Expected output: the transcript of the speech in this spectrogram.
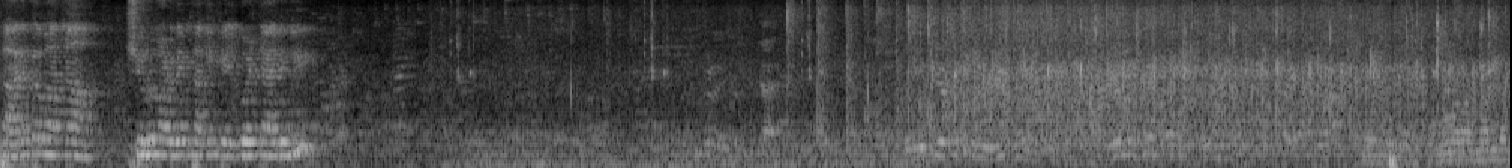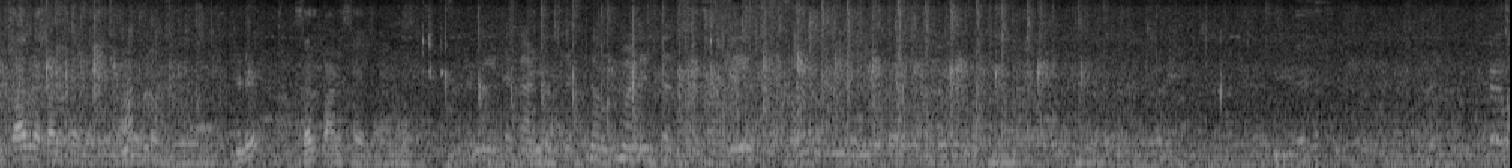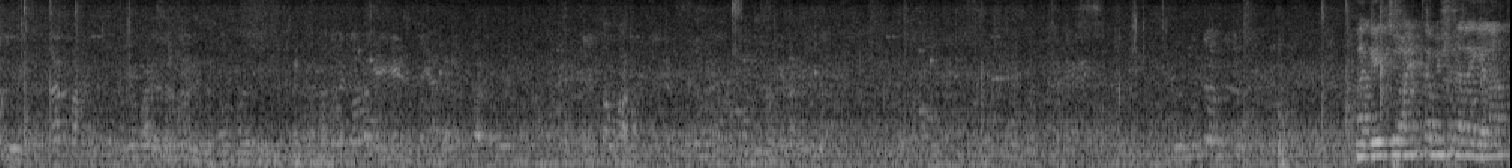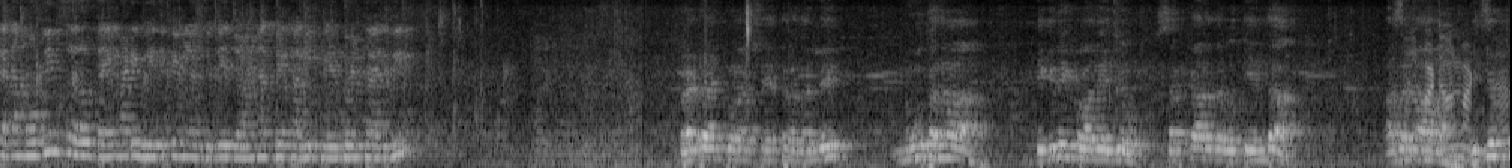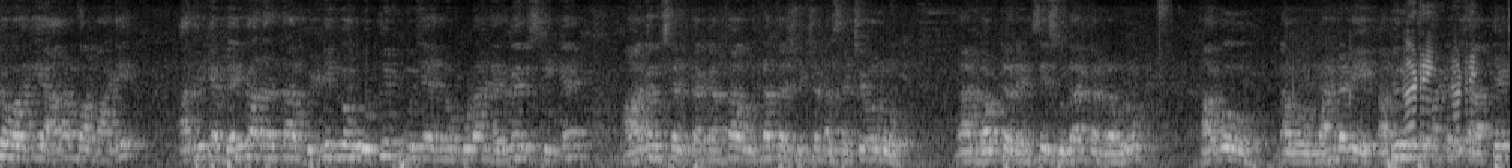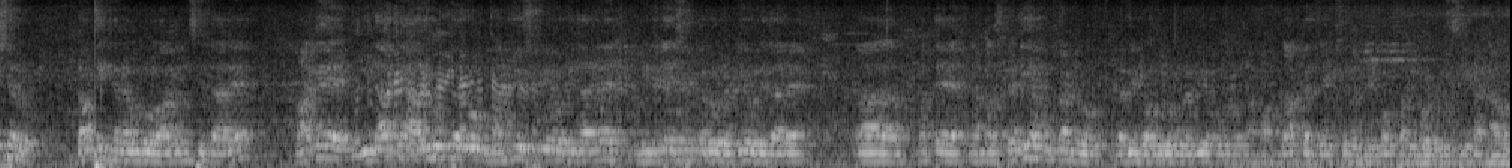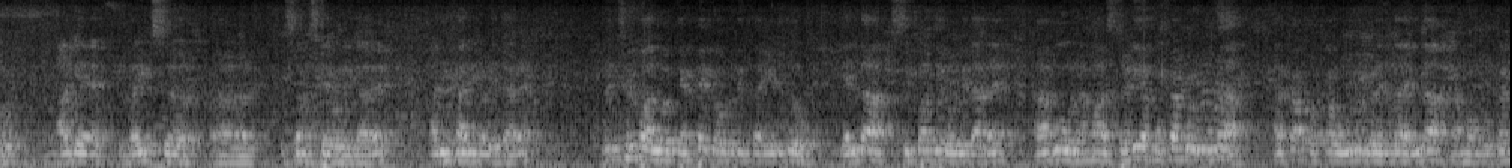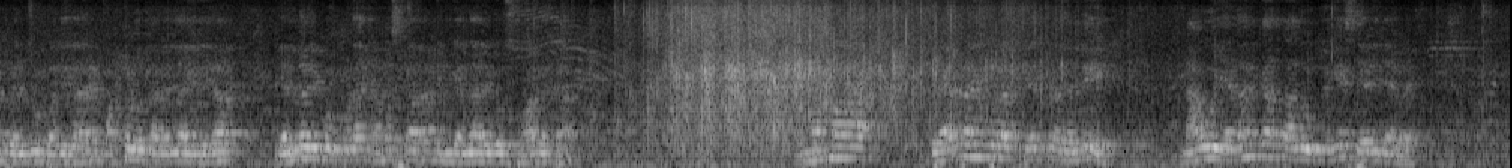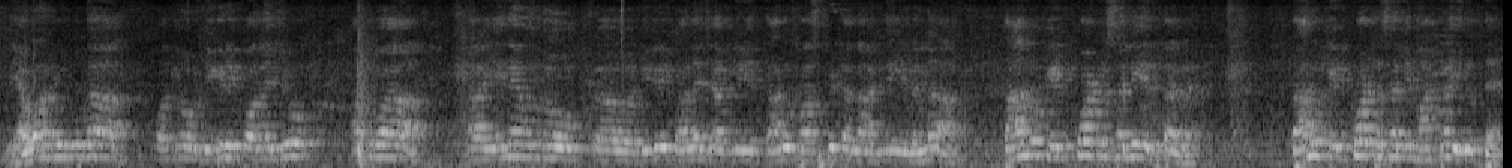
ಕಾರ್ಯಕ್ರಮವನ್ನ ಶುರು ಮಾಡಬೇಕಾಗಿ ಕೇಳ್ಕೊಳ್ತಾ ಇದೀವಿ. ನಮ್ದೊಂದು ಸಾವಿರ ಕಾಣಿಸ್ತಾ ಇಲ್ಲ. ಸರ್ ಕಾಣಿಸ್ತಾ ಇಲ್ಲ ಹಾಗೆ ಜಾಯಿಂಟ್ ಕಮಿಷನರ್ ಯಲಂಕನ ಮೊಬೈಲ್ ಸರ್ ಅವರು ದಯಮಾಡಿ ವೇದಿಕೆ ಮೇಲೆ ಜೊತೆ ಜಾಯಿನ್ ಆಗಬೇಕಾಗಿ ಕೇಳ್ಕೊಳ್ತಾ ಇದ್ವಿ. ಬ್ಯಾಟರಾಯನಪುರ ಕ್ಷೇತ್ರದಲ್ಲಿ ನೂತನ ಡಿಗ್ರಿ ಕಾಲೇಜು ಸರ್ಕಾರದ ವತಿಯಿಂದ ಅದನ್ನು ವಿದ್ಯುಕ್ತವಾಗಿ ಆರಂಭ ಮಾಡಿ ಅದಕ್ಕೆ ಬೇಕಾದಂತಹ ಬಿಲ್ಡಿಂಗ್ ಬುದ್ಧಿ ಪೂಜೆಯನ್ನು ಕೂಡ ನೆರವೇರಿಸಲಿಕ್ಕೆ ಆಗಮಿಸಿರ್ತಕ್ಕಂಥ ಉನ್ನತ ಶಿಕ್ಷಣ ಸಚಿವರು ಡಾಕ್ಟರ್ ಎಂ ಸಿ ಸುಧಾಕರ್ ಅವರು ಹಾಗೂ ನಾವು ಮಂಡಳಿ ಅಭಿವೃದ್ಧಿ ನೋಡ್ರಿ, ಅಧ್ಯಕ್ಷರು ಡಾಕ್ಟರ್ ಅವರು ಆಗಮಿಸಿದ್ದಾರೆ. ಹಾಗೆ ಇಲಾಖೆ ಆಯುಕ್ತರು ಮಂಜುಶ್ರೀ ಅವರಿದ್ದಾರೆ ನಿರ್ದೇಶಕರು ರೆಡ್ಡಿ ಅವರಿದ್ದಾರೆ. ಮತ್ತೆ ನಮ್ಮ ಸ್ಥಳೀಯ ಮುಖಂಡರು ರವಿ ಗೌಡರು ರವಿ ಅವರು ನಮ್ಮ ಬ್ಲಾಕ್ ಅಧ್ಯಕ್ಷರು ಜಯಗೋಪಾಲ್ ಗೌಡರು ಸೀರಣ್ಣ ಅವರು ಹಾಗೆ ರೈಟ್ಸ್ ಸಂಸ್ಥೆಯವರಿದ್ದಾರೆ ಅಧಿಕಾರಿಗಳಿದ್ದಾರೆ. ಪ್ರಿನ್ಸಿಪಾಲು ಕೆಂಪೇಗೌಡರಿಂದ ಹಿಡಿದು ಎಲ್ಲ ಸಿಬ್ಬಂದಿಯವರಿದ್ದಾರೆ. ಹಾಗೂ ನಮ್ಮ ಸ್ಥಳೀಯ ಮುಖಂಡರು ಕೂಡ ಅಕ್ಕಪಕ್ಕ ಊರುಗಳಿಂದ ಎಲ್ಲ ನಮ್ಮ ಮುಖಂಡರು ಎಲ್ಲರೂ ಬಂದಿದ್ದಾರೆ. ಮಕ್ಕಳು ತಾವೆಲ್ಲ ಇದ್ದೀರಾ? ಎಲ್ಲರಿಗೂ ಕೂಡ ನಮಸ್ಕಾರ ನಿಮ್ಗೆಲ್ಲರಿಗೂ ಸ್ವಾಗತ. ನಮ್ಮ ಬ್ಯಾಟರಾಯನಪುರ ಕ್ಷೇತ್ರದಲ್ಲಿ ನಾವು ಯಲಂಕ ತಾಲೂಕಿಗೆ ಸೇರಿದ್ದೇವೆ. ಯಾವಾಗಲೂ ಕೂಡ ಒಂದು ಡಿಗ್ರಿ ಕಾಲೇಜು ಅಥವಾ ಏನೇ ಒಂದು ಡಿಗ್ರಿ ಕಾಲೇಜ್ ಆಗಲಿ, ತಾಲೂಕು ಹಾಸ್ಪಿಟಲ್ ಆಗಲಿ, ಇವೆಲ್ಲ ತಾಲೂಕು ಹೆಡ್ ಕ್ವಾರ್ಟರ್ಸಲ್ಲಿ ಇರ್ತವೆ. ತಾಲೂಕು ಹೆಡ್ ಕ್ವಾರ್ಟರ್ಸಲ್ಲಿ ಮಾತ್ರ ಇರುತ್ತೆ.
